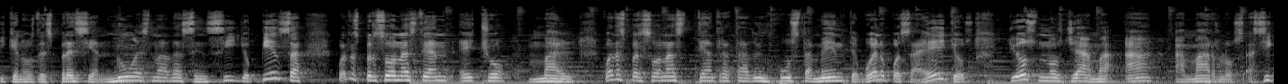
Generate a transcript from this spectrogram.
y que nos desprecian. No es nada sencillo. Piensa cuántas personas te han hecho mal, cuántas personas te han tratado injustamente. Bueno, pues a ellos Dios nos llama a amarlos. Así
